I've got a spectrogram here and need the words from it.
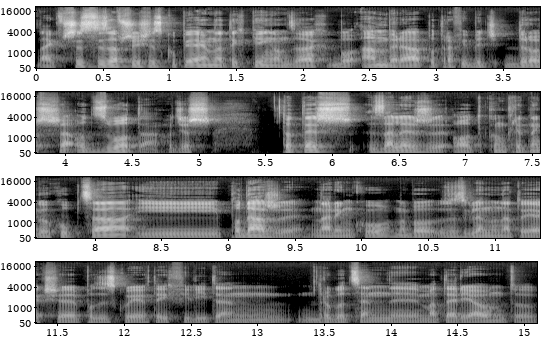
Tak, wszyscy zawsze się skupiają na tych pieniądzach, bo ambra potrafi być droższa od złota, chociaż to też zależy od konkretnego kupca i podaży na rynku, no bo ze względu na to, jak się pozyskuje w tej chwili ten drogocenny materiał, no to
